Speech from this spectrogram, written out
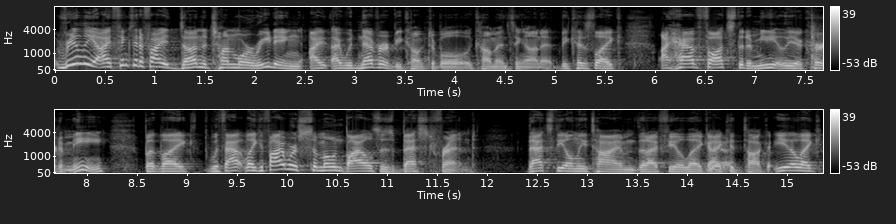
really, I think that if I had done a ton more reading, I, I would never be comfortable commenting on it because, like, I have thoughts that immediately occur to me, but like without like if I were Simone Biles' best friend, that's the only time that I feel like I could talk. You know, like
